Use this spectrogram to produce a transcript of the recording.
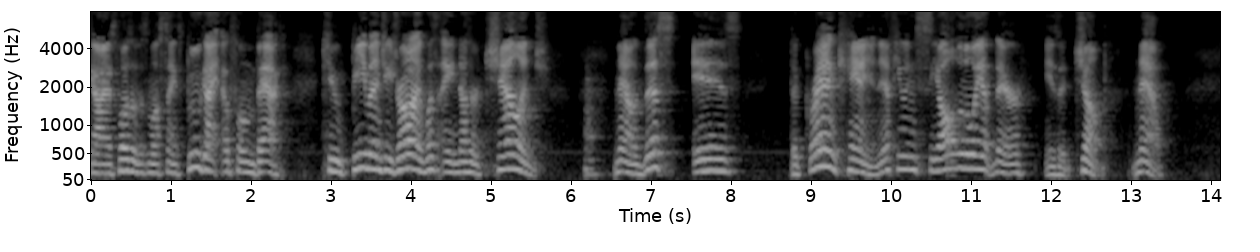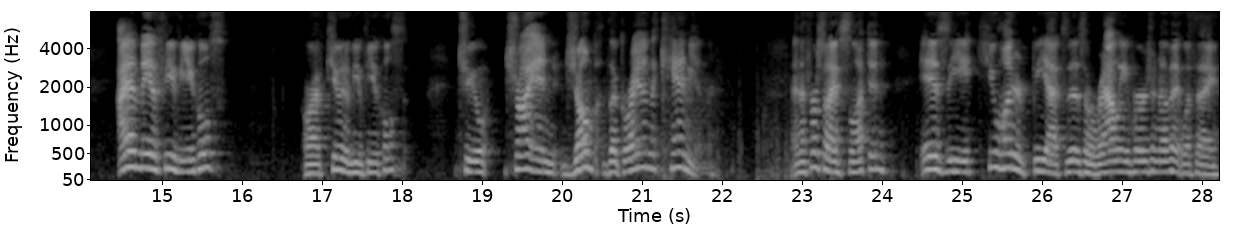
Guys, what's up, this is Mustangs Boo Guy from back to BeamNG Drive with another challenge. Now, this is the Grand Canyon. If you can see all the way up there is a jump. Now, I have made a few vehicles, or I've tuned a few vehicles, to try and jump the Grand Canyon. And the first one I've selected is the 200BX. This is a rally version of it with a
